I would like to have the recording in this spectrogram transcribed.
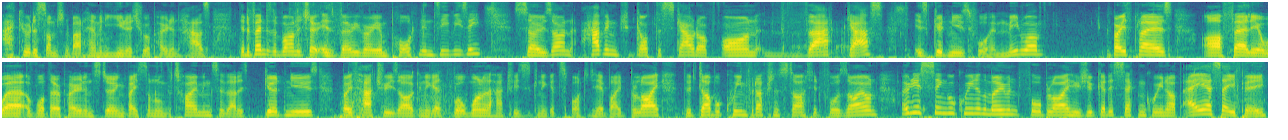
accurate assumption about how many units your opponent has. The defender's advantage, though, is very, very important in ZVZ. So xion, having got the scout off on that gas, is good news for him. Meanwhile, both players are fairly aware of what their opponent's doing based on all the timing, so that is good news. Both hatcheries are going to get, well, one of the hatcheries is going to get spotted here by Bly. The double queen production started for xion. Only a single queen at the moment for Bly, who should get his second queen up ASAP.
